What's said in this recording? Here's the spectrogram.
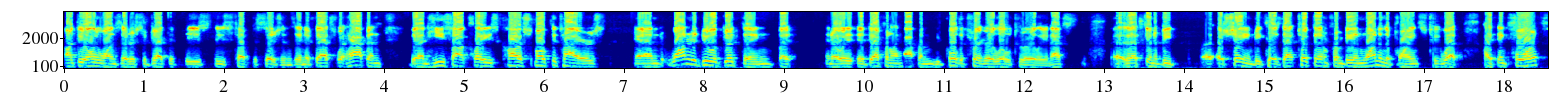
aren't the only ones that are subjected to these these tough decisions. And if that's what happened, then he saw Clay's car smoke the tires and wanted to do a good thing, but you know it, it definitely happened. He pulled the trigger a little too early, and that's that's going to be a shame because that took them from being one in the points to what I think fourth,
